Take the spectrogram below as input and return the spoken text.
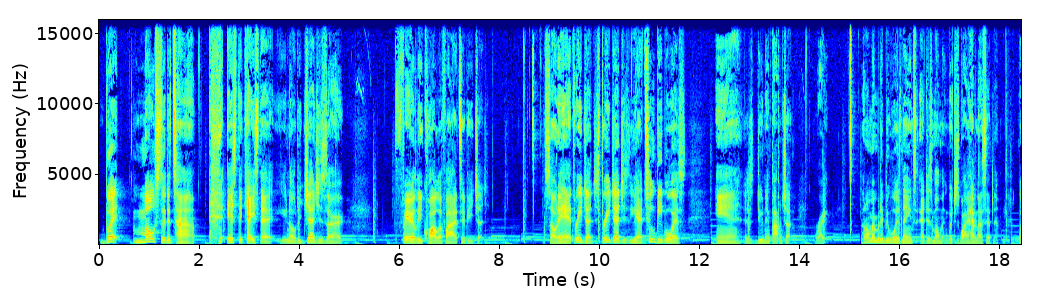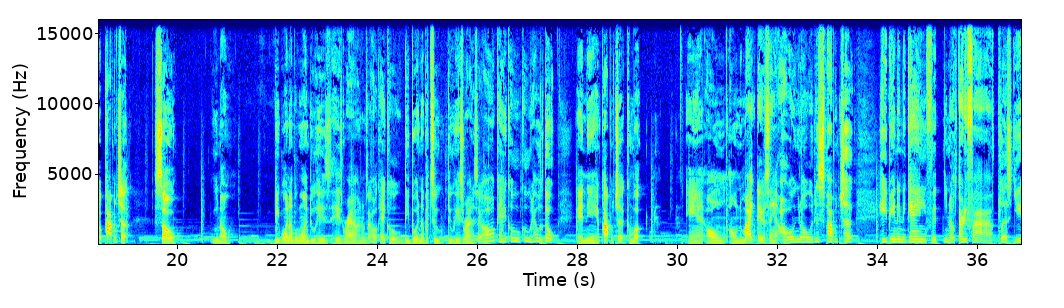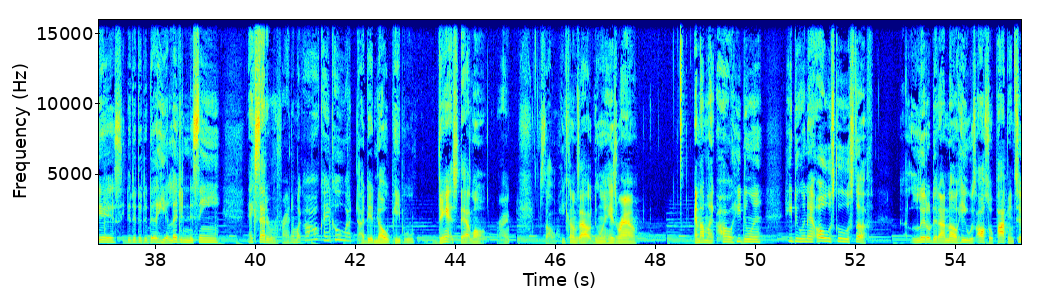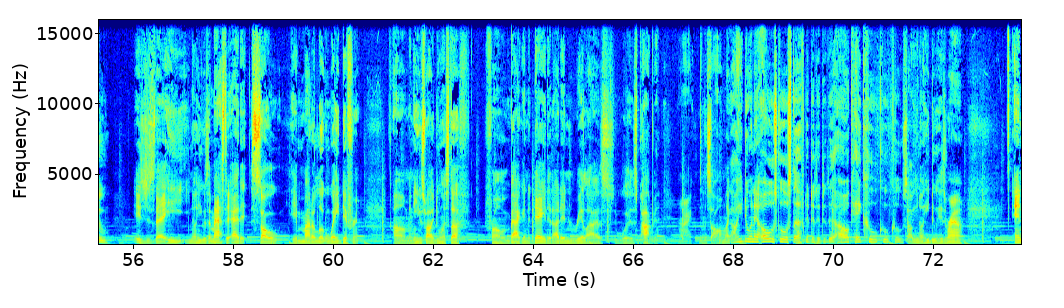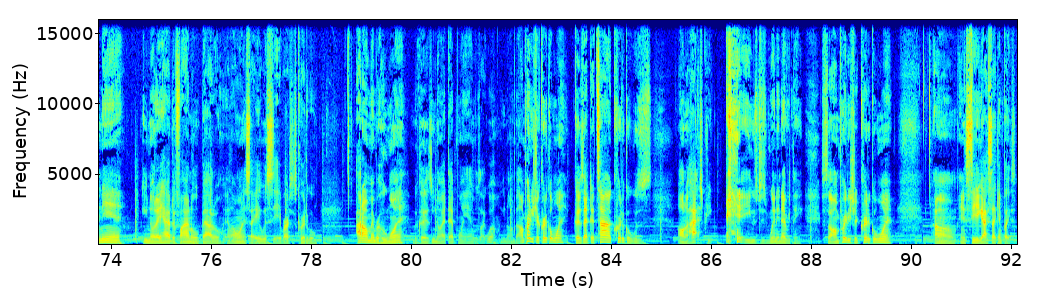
But most of the time, it's the case that you know the judges are fairly qualified to be judges. So they had three judges. Three judges. You had two b boys and this dude named Poppin' Chuck, right? I don't remember the b boys' names at this moment, which is why I have not said them. But Poppin' Chuck. So, you know, b boy number one do his his round. I was like, okay, cool. b boy number two do his round. It's like, oh, okay, cool, cool. That was dope. And then Poppin' Chuck come up and on on the mic they were saying, oh, you know, this is Poppin' Chuck. He been in the game for you know 35 plus years. He a legend in the scene, etc. Right? I'm like, oh, okay, cool. I, I didn't know people danced that long, right? So he comes out doing his round, and I'm like, oh, he doing he doing that old school stuff. Little did I know he was also popping too. It's just that he, you know, he was a master at it, so it might have looked way different. Um, and he was probably doing stuff from back in the day that I didn't realize was popping. All right. And so I'm like, oh, he doing that old school stuff. Okay, cool, cool, cool. So, you know, he do his round. And then, you know, they had the final battle, and I want to say it was Sid versus Critical. I don't remember who won because, you know, at that point it was like, well, you know, I'm, I'm pretty sure Critical won because at the time Critical was on a hot streak. he was just winning everything. So I'm pretty sure Critical won. Um, and Sid got second place.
